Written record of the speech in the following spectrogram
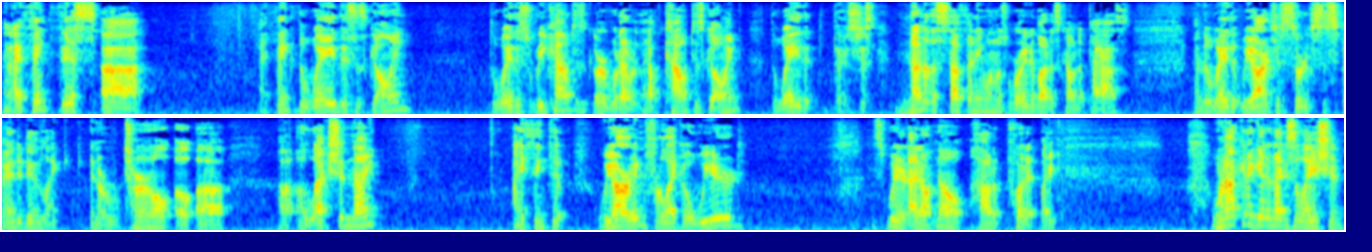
And I think this, uh, I think the way this is going, the way this recount is, or whatever the hell count is going, the way that there's just none of the stuff anyone was worried about has come to pass and the way that we are just sort of suspended in like an eternal uh, uh, uh, election night, I think that we are in for like a weird. It's weird. I don't know how to put it. Like, we're not going to get an exhalation.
